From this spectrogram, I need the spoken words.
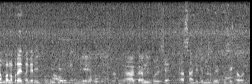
આપવાનો પ્રયત્ન કરીએ. આ કરમની ગોળી છે. આ સાંજે જમીન પર ખુશી ખાવાની.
